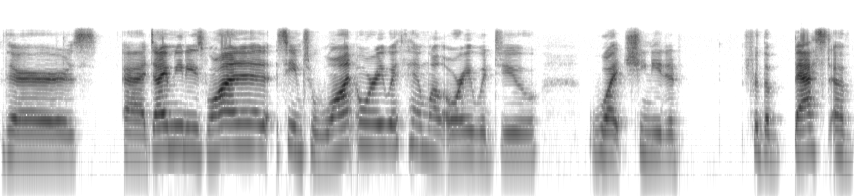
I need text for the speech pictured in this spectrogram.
there's uh, Diomedes wanted seemed to want Ori with him, while Ori would do what she needed for the best of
